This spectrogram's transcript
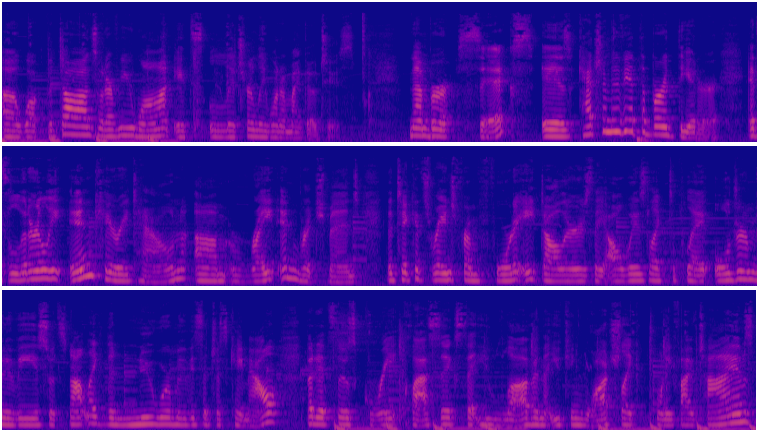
uh, walk the dogs, whatever you want. It's literally one of my go-tos. Number six is catch a movie at the Byrd Theater. It's literally in Carytown, um, right in Richmond. The tickets range from four to eight dollars. They always like to play older movies, so it's not like the newer movies that just came out, but it's those great classics that you love and that you can watch like 25 times.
